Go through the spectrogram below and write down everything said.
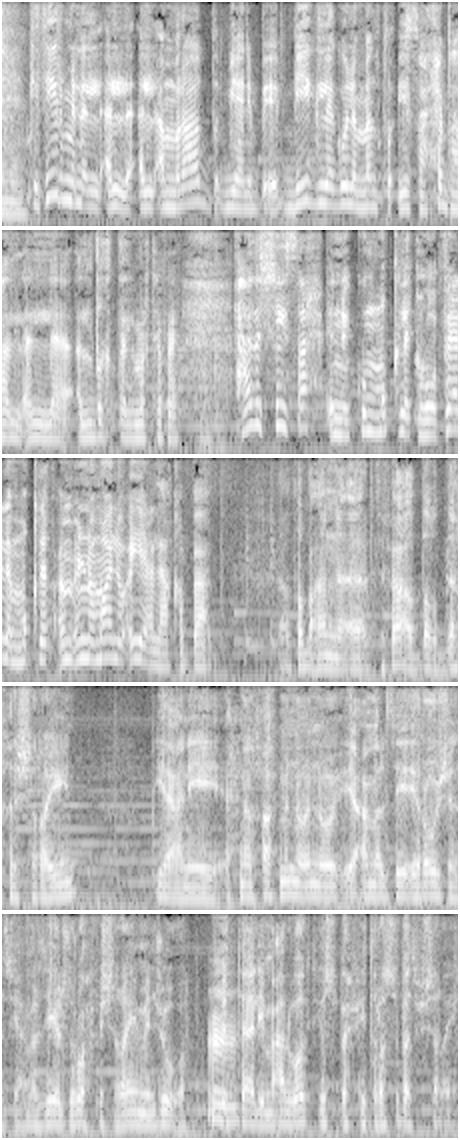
مم. كثير من ال ال الأمراض يعني بيقلقوا لما يصاحبها ال ال الضغط المرتفع هذا الشيء صح إنه يكون مقلق هو فعلا مقلق أم إنه ما له أي علاقة ببعض؟ طبعا ارتفاع الضغط داخل الشرايين يعني إحنا نخاف منه إنه يعمل زي ايروجنز يعمل زي الجروح في الشرايين من جوا. بالتالي مع الوقت يصبح في ترسبات في الشرايين.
